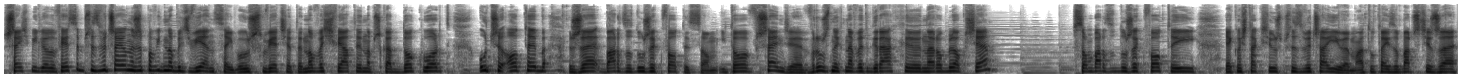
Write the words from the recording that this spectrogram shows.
6 milionów. Ja jestem przyzwyczajony, że powinno być więcej, bo już wiecie, te nowe światy, na przykład Dockworld, uczy o tym, że bardzo duże kwoty są. I to wszędzie, w różnych nawet grach y, na Robloxie. Są bardzo duże kwoty i jakoś tak się już przyzwyczaiłem. A tutaj zobaczcie, że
